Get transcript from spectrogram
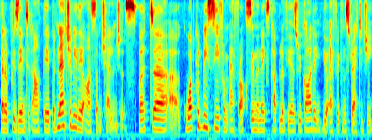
that are presented out there, but naturally there are some challenges. But uh, what could we see from Afrox in the next couple of years regarding your African strategy?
